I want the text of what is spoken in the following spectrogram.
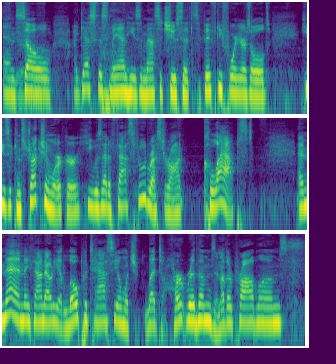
And so I guess this man, he's in Massachusetts, 54 years old. He's a construction worker. He was at a fast food restaurant, collapsed. And then they found out he had low potassium, which led to heart rhythms and other problems.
